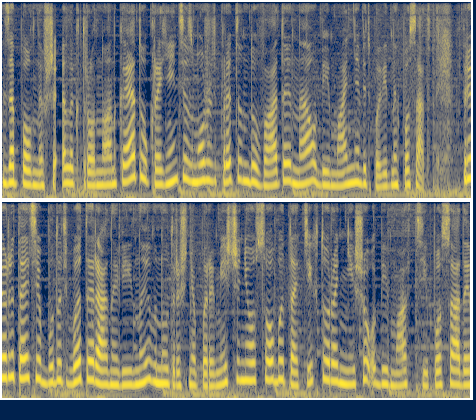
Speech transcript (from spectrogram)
Заповнивши електронну анкету, українці зможуть претендувати на обіймання відповідних посад. В пріоритеті будуть ветерани війни, внутрішньо переміщені особи та ті, хто раніше обіймав ці посади.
